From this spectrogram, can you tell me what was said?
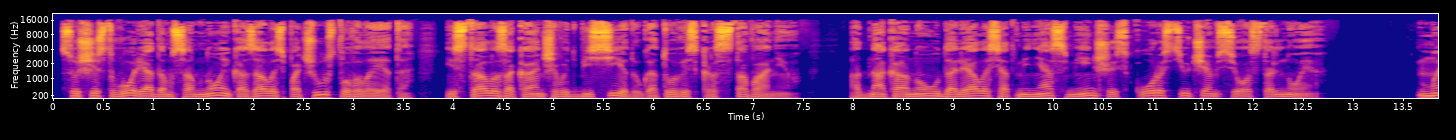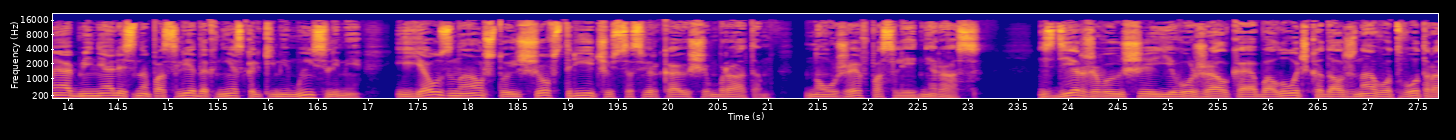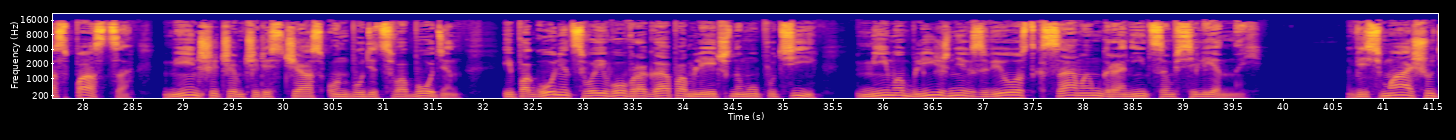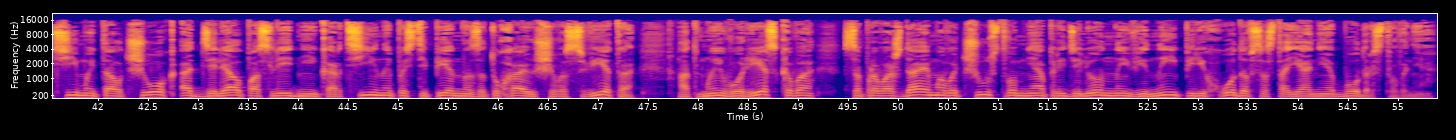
Существо рядом со мной, казалось, почувствовало это и стало заканчивать беседу, готовясь к расставанию. Однако оно удалялось от меня с меньшей скоростью, чем все остальное. Мы обменялись напоследок несколькими мыслями, и я узнал, что еще встречусь со сверкающим братом — но уже в последний раз. Сдерживающая его жалкая оболочка должна вот-вот распасться, меньше чем через час он будет свободен и погонит своего врага по Млечному пути, мимо ближних звезд к самым границам Вселенной. Весьма ощутимый толчок отделял последние картины постепенно затухающего света от моего резкого, сопровождаемого чувством неопределенной вины перехода в состояние бодрствования.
